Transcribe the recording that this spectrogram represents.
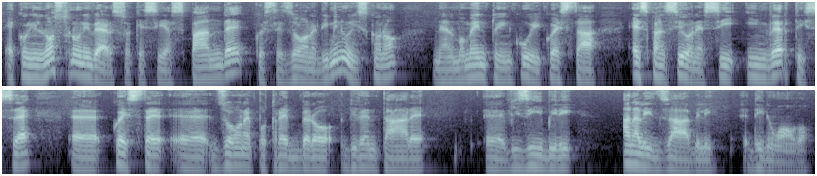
E con il nostro universo che si espande, queste zone diminuiscono, nel momento in cui questa espansione si invertisse, eh, queste eh, zone potrebbero diventare eh, visibili, analizzabili di nuovo.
